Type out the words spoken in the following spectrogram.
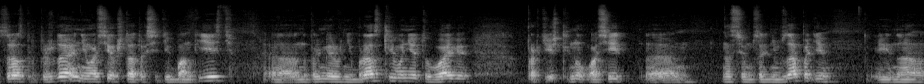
сразу предупреждаю, не во всех штатах Ситибанк есть. А, например, в Небраске его нету, в Аве, практически ну, во всей, на всем Среднем Западе и на,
